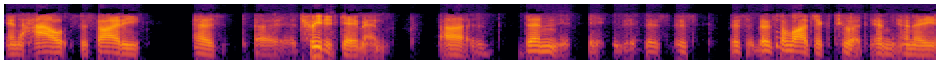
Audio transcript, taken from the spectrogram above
and how society has uh, treated gay men, uh, then there's, there's, there's, there's a logic to it and, and a,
